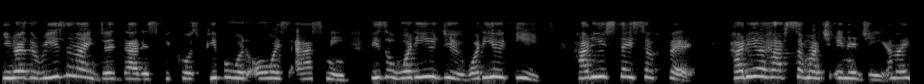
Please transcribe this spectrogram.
you know, the reason I did that is because people would always ask me, Lisa, what do you do? What do you eat? How do you stay so fit? How do you have so much energy? And I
